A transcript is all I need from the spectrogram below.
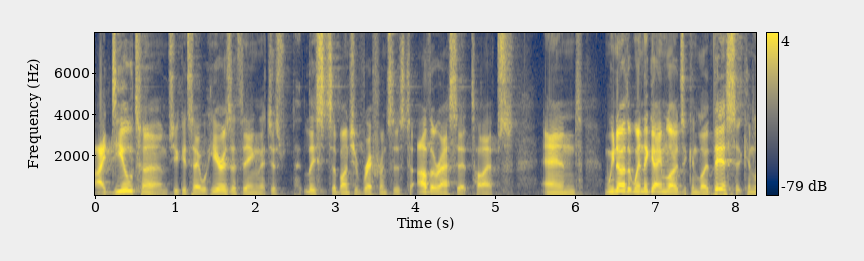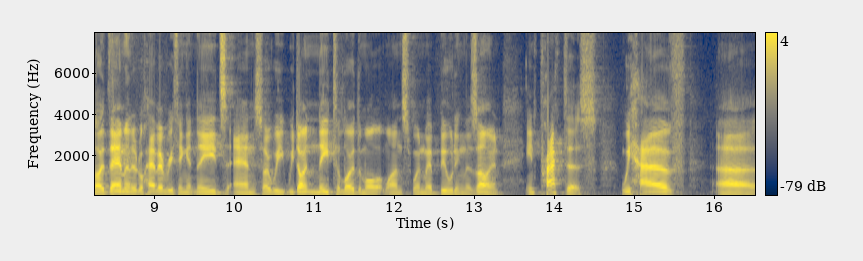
ideal terms, you could say, well, here is a thing that just lists a bunch of references to other asset types, and we know that when the game loads, it can load this, it can load them, and it'll have everything it needs, and so we, we don't need to load them all at once when we're building the zone. In practice, we have uh,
